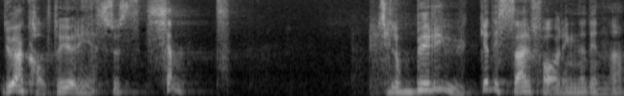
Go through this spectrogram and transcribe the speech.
Du er kalt til å gjøre Jesus kjent. Til å bruke disse erfaringene dine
